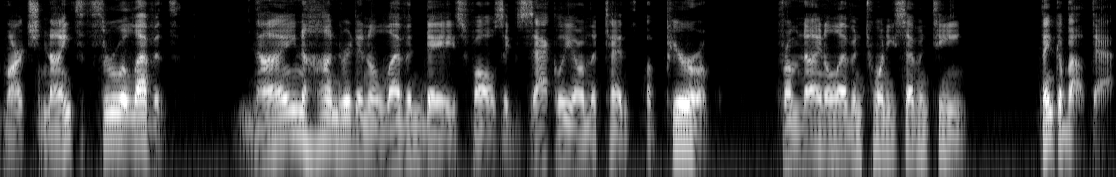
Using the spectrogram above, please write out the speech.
March 9th through 11th, 911 days falls exactly on the 10th of Purim from 9 11 2017. Think about that.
